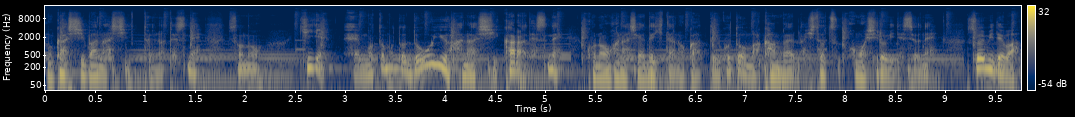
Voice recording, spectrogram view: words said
昔話というのはですねその起源もともとどういう話からですねこのお話ができたのかということをま考えるのは一つ面白いですよね。そういう意味では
